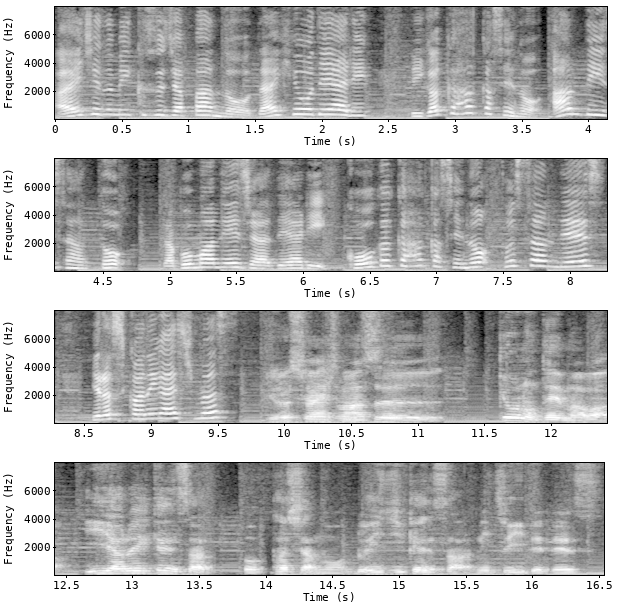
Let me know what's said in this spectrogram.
アイジェノミクスジャパンの代表であり、理学博士のアンディさんと、ラボマネージャーであり、工学博士のトシさんです。よろしくお願いします。よろしくお願いします。今日のテーマは ERA 検査と他社の類似検査についてです。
